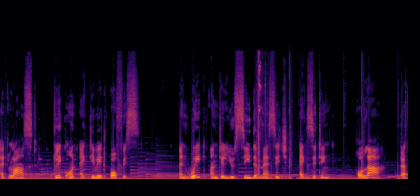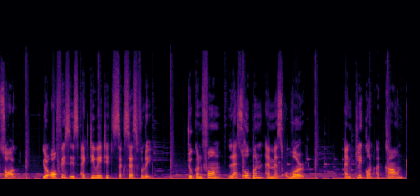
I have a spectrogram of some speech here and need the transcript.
At last, click on Activate Office and wait until you see the message exiting. Hola! That's all. Your office is activated successfully. To confirm, let's open MS Word and click on Account.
